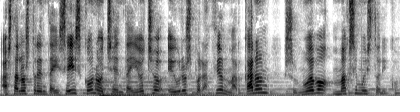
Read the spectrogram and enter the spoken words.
hasta los 36,88 euros por acción. Marcaron su nuevo máximo histórico.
